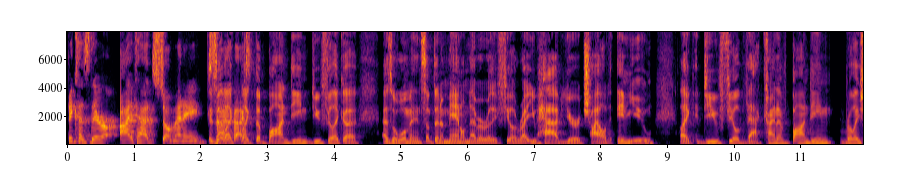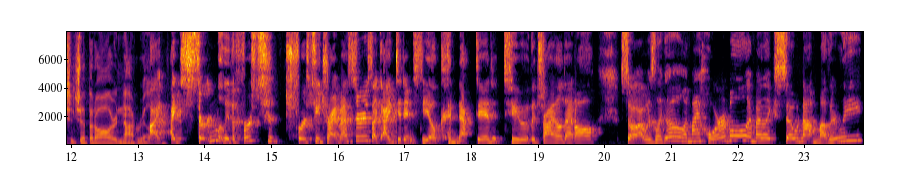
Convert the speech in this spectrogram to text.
because there are, I've had so many Is it like effects. like the bonding? Do you feel like a as a woman, and something a man will never really feel, right? You have your child in you. Like, do you feel that kind of bonding relationship at all, or not really? I, I certainly the first first two trimesters, like I didn't feel connected to the child at all. So I was like, "Oh, am I horrible? Am I like so not motherly?"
